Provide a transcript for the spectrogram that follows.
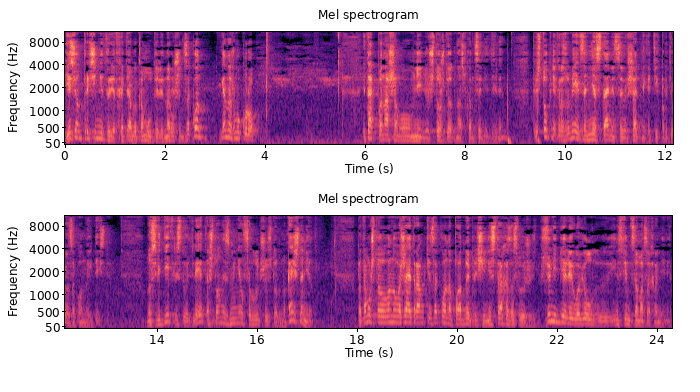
Если он причинит вред хотя бы кому-то или нарушит закон, я нажму курок. Итак, по нашему мнению, что ждет нас в конце недели? Преступник, разумеется, не станет совершать никаких противозаконных действий. Но свидетельствует ли это, что он изменился в лучшую сторону? Конечно, нет. Потому что он уважает рамки закона по одной причине, из страха за свою жизнь. Всю неделю его вел э, инстинкт самосохранения.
